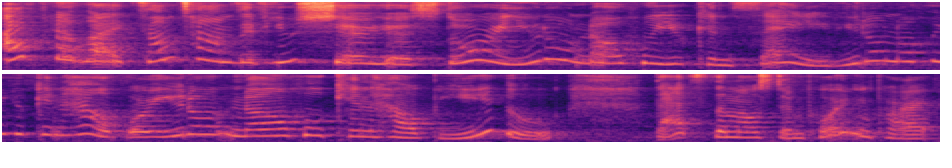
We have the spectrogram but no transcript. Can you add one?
I feel like sometimes if you share your story, you don't know who you can save, you don't know who you can help, or you don't know who can help you. That's the most important part.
